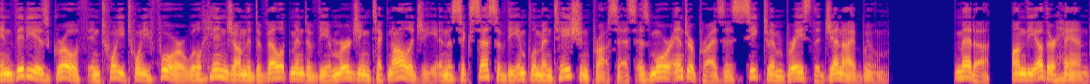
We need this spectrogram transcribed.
Nvidia's growth in 2024 will hinge on the development of the emerging technology and the success of the implementation process as more enterprises seek to embrace the GenAI boom. Meta, on the other hand,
